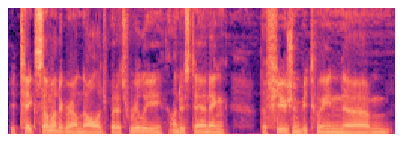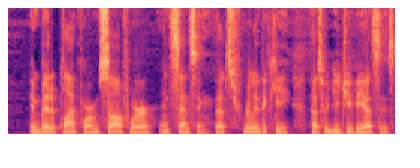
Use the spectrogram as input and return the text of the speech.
It takes some underground knowledge, but it's really understanding the fusion between um, embedded platform, software, and sensing. That's really the key. That's what UGPS is.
